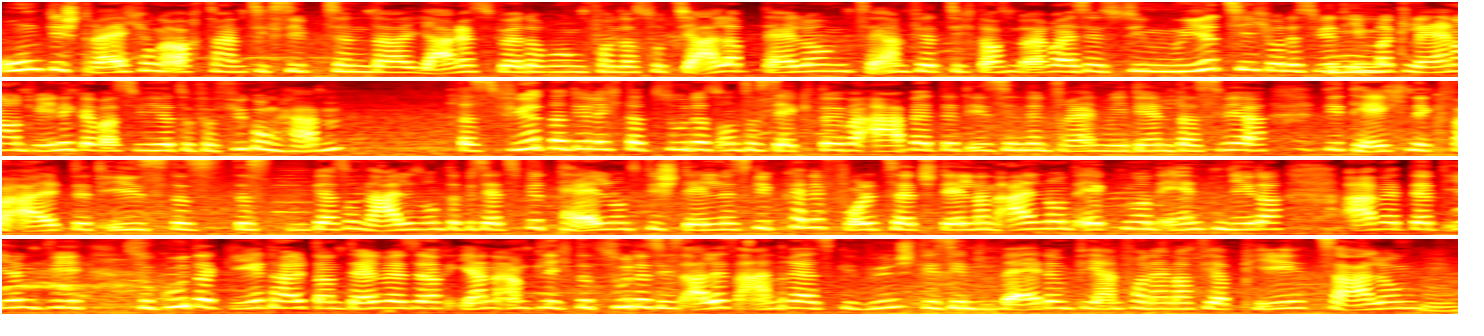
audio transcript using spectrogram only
und die Streichung auch 2017 der Jahresförderung von der Sozialabteilung 42.000 Euro. Also es summiert sich und es wird mhm. immer kleiner und weniger, was wir hier zur Verfügung haben. Das führt natürlich dazu, dass unser Sektor überarbeitet ist in den freien Medien, dass wir die Technik veraltet ist, dass das Personal ist unterbesetzt. Wir teilen uns die Stellen. Es gibt keine Vollzeitstellen an allen und Ecken und Enden. Jeder arbeitet irgendwie so gut er geht, halt dann teilweise auch ehrenamtlich dazu. Das ist alles andere als gewünscht. Wir sind weit entfernt von einer VP-Zahlung. Mhm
